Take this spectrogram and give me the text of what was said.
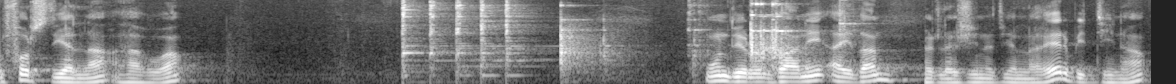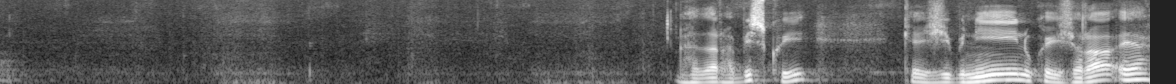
الفرص ديالنا ها هو. ونديرو الفاني أيضا. هاد العجينة ديالنا غير بيدينا. هذا راه بسكوي كيجي بنين وكيجي رائع.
